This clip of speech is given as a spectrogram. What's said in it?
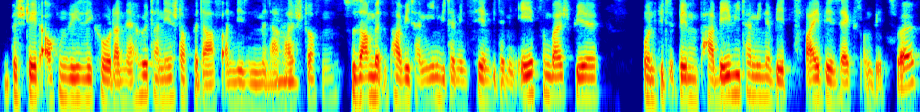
besteht auch ein Risiko oder ein erhöhter Nährstoffbedarf an diesen Mineralstoffen. Mhm. Zusammen mit ein paar Vitaminen, Vitamin C und Vitamin E zum Beispiel und ein paar B-Vitamine, B2, B6 und B12.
